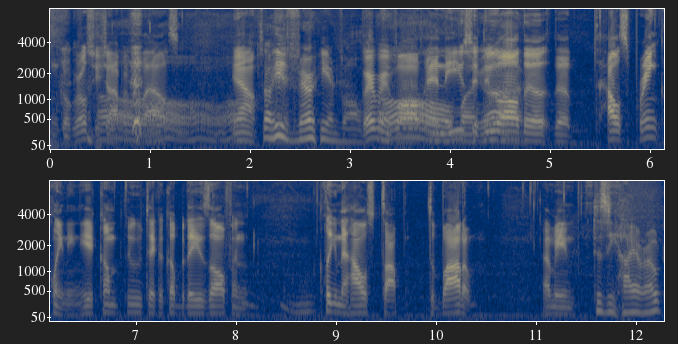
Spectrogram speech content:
and go grocery shopping for the house. Oh, Yeah, So he's very involved. very involved, and he Oh, used my to do all the the house spring cleaning. He'd come through, take a couple of days off, and clean the house top to bottom. I mean, Does he hire out?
